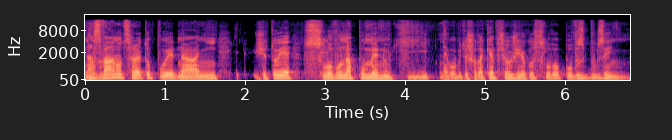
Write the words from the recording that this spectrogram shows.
nazváno celé to pojednání, že to je slovo napomenutí, nebo by to šlo také přeložit jako slovo povzbuzení.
